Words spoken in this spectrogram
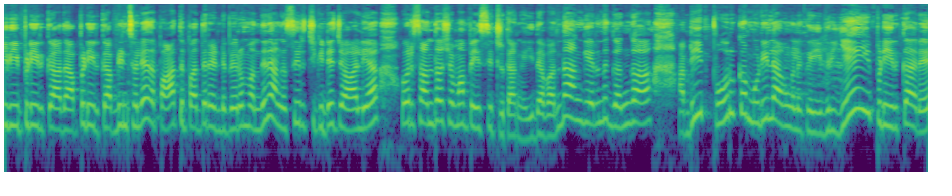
இது இப்படி இருக்குது அது அப்படி இருக்குது அப்படின்னு சொல்லி அதை பார்த்து பார்த்து ரெண்டு பேரும் வந்து நாங்கள் சிரிச்சுக்கிட்டே ஜாலியாக ஒரு சந்தோஷமாக பேசிகிட்டு இருக்காங்க. இதை வந்து அங்கேருந்து கங்கா அப்படியே பொறுக்க முடியல அவங்களுக்கு. இவர் ஏன் இப்படி இருக்காரு?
